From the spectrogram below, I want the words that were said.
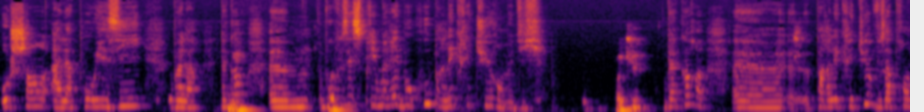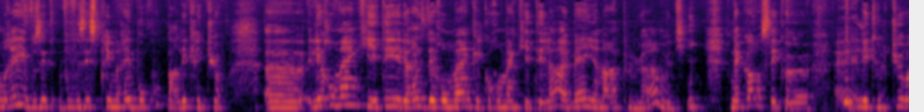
au chant, à la poésie, voilà, d'accord? Mm. Euh, Vous vous exprimerez beaucoup par l'écriture, on me dit. Ok. D'accord Euh, Par l'écriture, vous apprendrez et vous vous, vous exprimerez beaucoup par l'écriture. Euh, les Romains qui étaient, le reste des Romains, quelques Romains qui étaient là, eh ben, il n'y en aura plus, hein, on me dit. D'accord? C'est que euh, les cultures,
